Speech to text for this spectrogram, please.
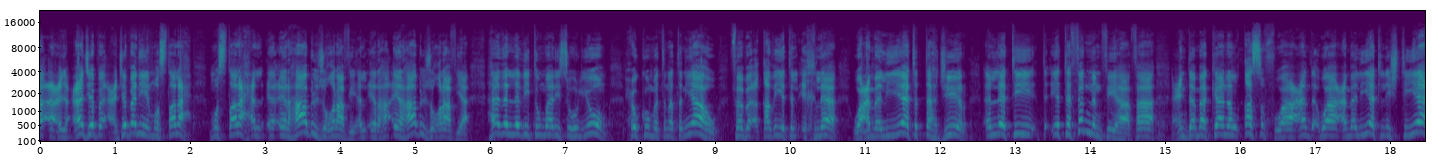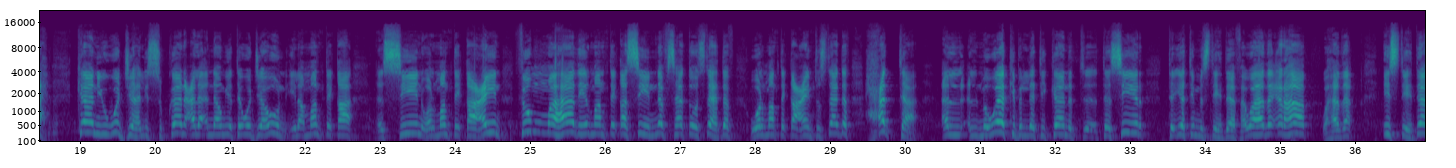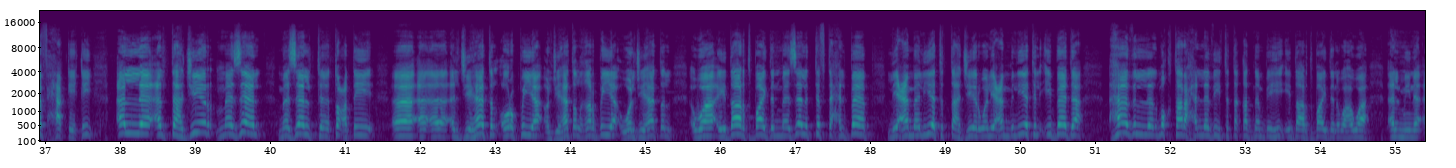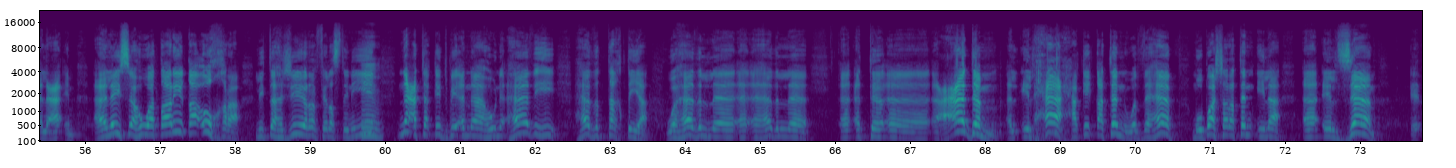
عجب أعجبني المصطلح مصطلح الإرهاب الجغرافي الإرهاب الجغرافيا. هذا الذي تمارسه اليوم حكومة نتنياهو فقضية الإخلاء وعمليات التهجير التي يتفنن فيها. فعندما كان القصف وعمليات الاجتياح كان يوجه للسكان على أنهم يتوجهون إلى منطقة السين والمنطقة عين ثم هذه المنطقة السين نفسها تستهدف والمنطقة عين تستهدف. حتى المواكب التي كانت تسير يتم استهدافها وهذا إرهاب وهذا استهداف حقيقي. التهجير ما زال ما زالت تعطي آه، آه، آه، الجهات الأوروبية الجهات الغربية والجهات وإدارة بايدن ما زالت تفتح الباب لعملية التهجير ولعملية الإبادة. هذا المقترح الذي تتقدم به إدارة بايدن وهو الميناء العائم. أليس هو طريقة أخرى لتهجير الفلسطينيين؟ م. نعتقد بأن هنا هذه هذا التغطية وهذا ال هذا ال عدم الإلحاح حقيقة والذهاب مباشرة إلى إلزام.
